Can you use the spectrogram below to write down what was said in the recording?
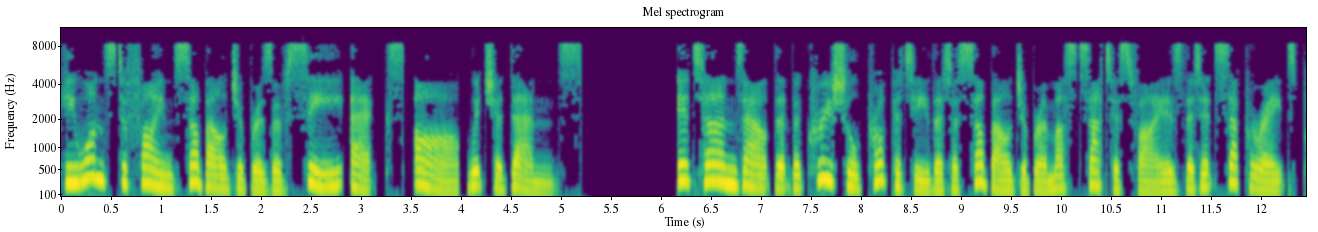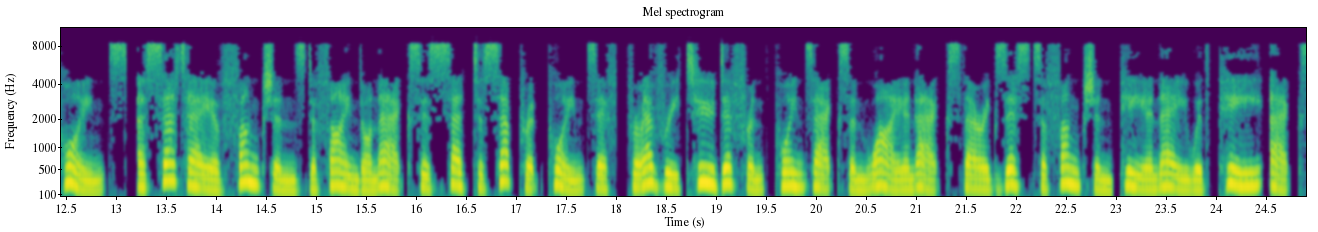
He wants to find subalgebras of C X, R which are dense. It turns out that the crucial property that a subalgebra must satisfy is that it separates points. A set A of functions defined on X is said to separate points if, for every two different points X and Y in X there exists a function P in A with P X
